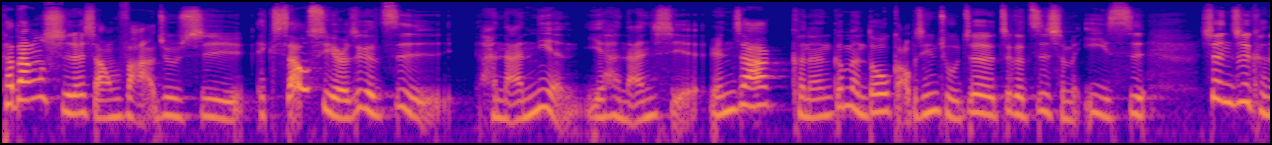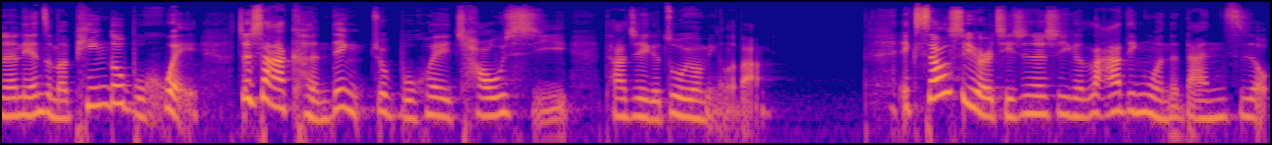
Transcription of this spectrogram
他当时的想法就是 Excelsior 这个字很难念，也很难写，人家可能根本都搞不清楚这这个字什么意思，甚至可能连怎么拼都不会。这下肯定就不会抄袭他这个座右铭了吧？Excelsior 其实呢是一个拉丁文的单字哦，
